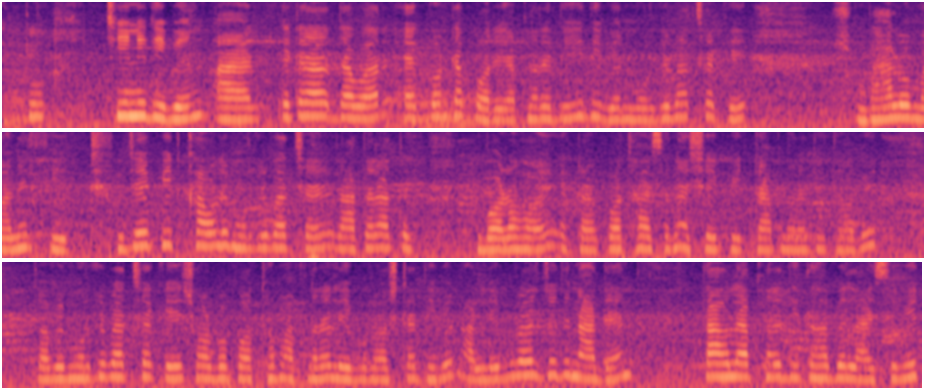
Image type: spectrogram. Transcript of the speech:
একটু চিনি দিবেন আর এটা দেওয়ার এক ঘণ্টা পরে আপনারা দিয়ে দিবেন মুরগির বাচ্চাকে ভালো মানের ফিট যে পিঠ খাওয়ালে মুরগির বাচ্চায় রাতে বড় হয়, একটা কথা আছে না, সেই পিঠটা আপনারা দিতে হবে। তবে মুরগির বাচ্চাকে সর্বপ্রথম আপনারা লেবু রসটা দিবেন আর লেবু রস যদি না দেন, তাহলে আপনারা দিতে হবে লাইসিবিট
